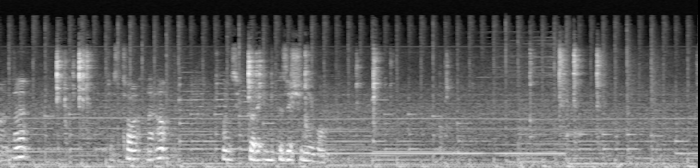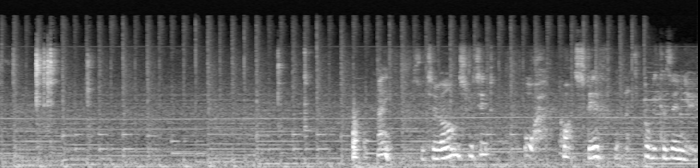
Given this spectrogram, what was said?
Like that. Just tighten that up once you've got it in the position you want. Two arms fitted. Oh, quite stiff, but that's probably because they're new.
